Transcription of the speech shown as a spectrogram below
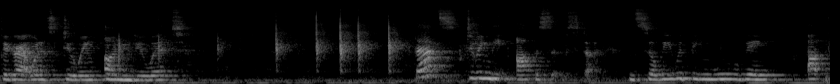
figure out what it's doing, undo it. That's doing the opposite of stuff. And so we would be moving up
